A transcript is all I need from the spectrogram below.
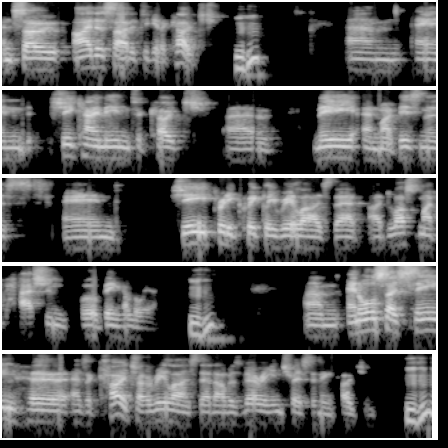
And so I decided to get a coach. Mm-hmm. Um, and she came in to coach uh, me and my business. And she pretty quickly realized that I'd lost my passion for being a lawyer. Mm-hmm. Um, and also seeing her as a coach, I realized that I was very interested in coaching. Mm-hmm.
